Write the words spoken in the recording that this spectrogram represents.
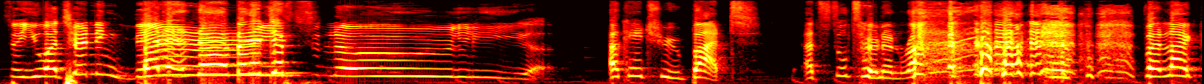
So you are turning very it- uh, no, but it just- slowly. Okay, true, but I'd still turn and run. but like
